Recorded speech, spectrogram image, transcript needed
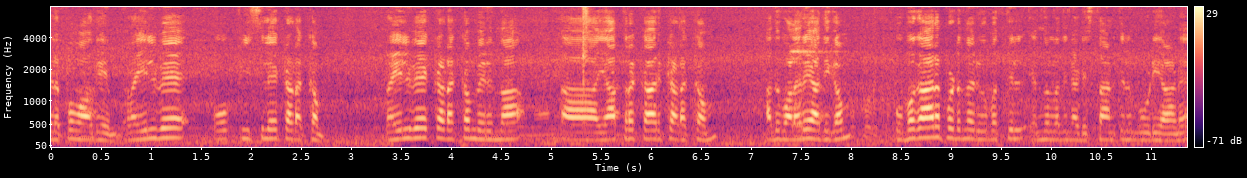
എളുപ്പമാവുകയും റെയിൽവേ ഓഫീസിലേക്കടക്കം റെയിൽവേക്കടക്കം വരുന്ന യാത്രക്കാർക്കടക്കം അത് വളരെയധികം ഉപകാരപ്പെടുന്ന രൂപത്തിൽ എന്നുള്ളതിന്റെ അടിസ്ഥാനത്തിലും കൂടിയാണ്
